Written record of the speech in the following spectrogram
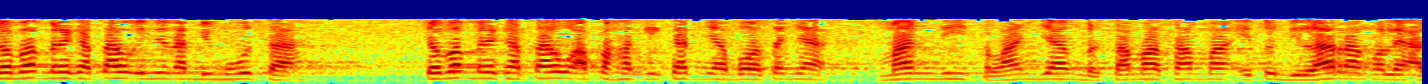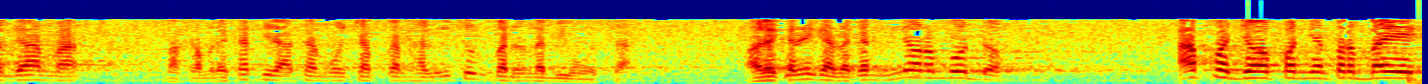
Coba mereka tahu ini Nabi Musa, Coba mereka tahu apa hakikatnya bahwasanya mandi telanjang bersama-sama itu dilarang oleh agama. Maka mereka tidak akan mengucapkan hal itu kepada Nabi Musa. Oleh karena dikatakan ini orang bodoh. Apa jawaban yang terbaik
